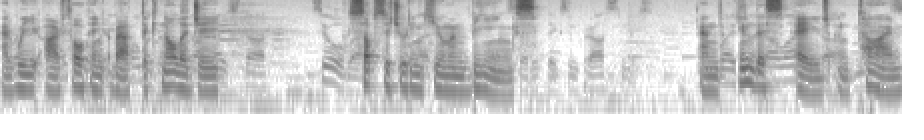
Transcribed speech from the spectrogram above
and we are talking about technology substituting human beings. And in this age and time,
